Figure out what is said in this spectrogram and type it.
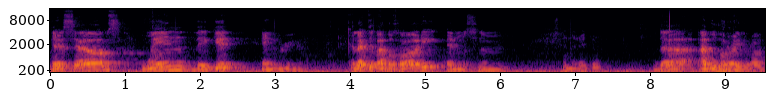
themselves when they get angry collected by Bukhari and Muslim the Abu Huraira,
